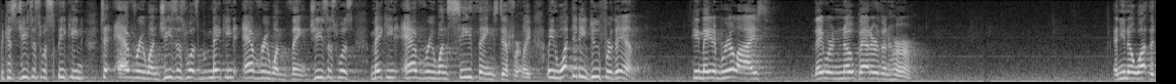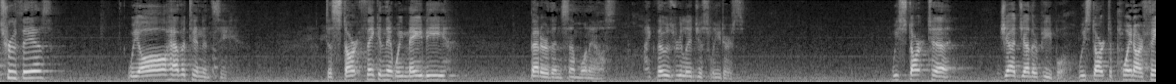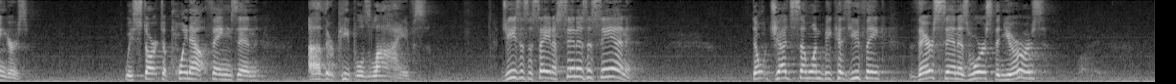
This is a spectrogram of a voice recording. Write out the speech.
Because Jesus was speaking to everyone. Jesus was making everyone think. Jesus was making everyone see things differently. I mean, what did he do for them? He made them realize they were no better than her. And you know what the truth is? We all have a tendency to start thinking that we may be better than someone else, like those religious leaders. We start to judge other people, we start to point our fingers, we start to point out things in other people's lives. Jesus is saying a sin is a sin. Don't judge someone because you think their sin is worse than yours.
